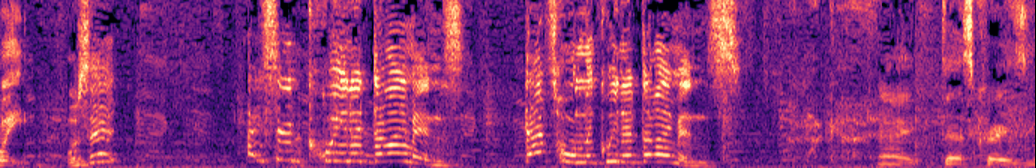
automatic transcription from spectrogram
Wait, was that? I said Queen of Diamonds. That's holding the Queen of Diamonds. Oh my god. All right, that's crazy.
